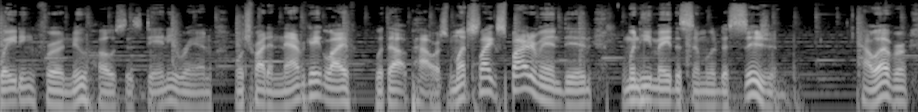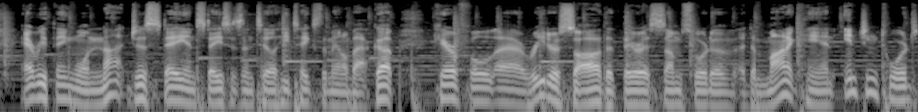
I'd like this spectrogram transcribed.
waiting for a new host as Danny Rand will try to navigate life without powers, much like Spider Man did when he made the similar decision. However, everything will not just stay in stasis until he takes the mantle back up. Careful uh, readers saw that there is some sort of a demonic hand inching towards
